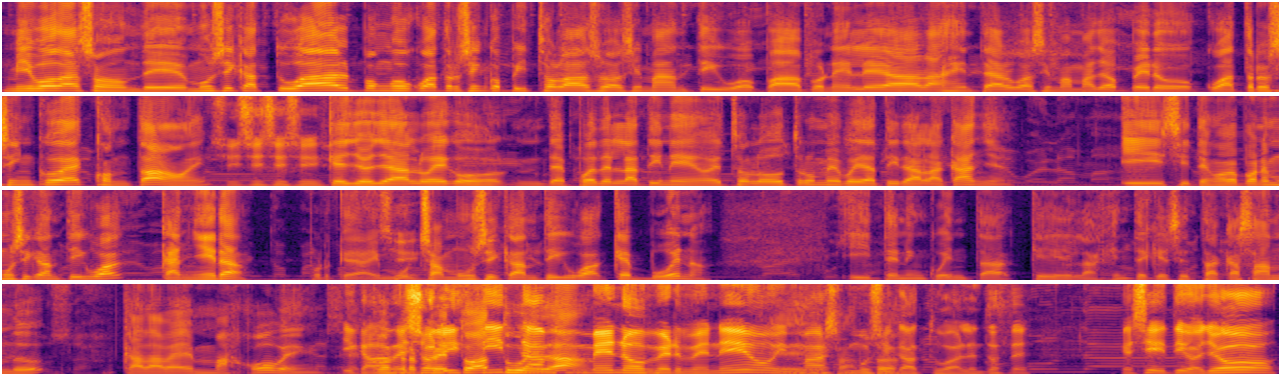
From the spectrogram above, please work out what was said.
Mis bodas son de música actual, pongo cuatro o cinco pistolazos así más antiguos para ponerle a la gente algo así más mayor, pero cuatro o cinco es contado, ¿eh? Sí, sí, sí, sí. Que yo ya luego, después del latineo, esto lo otro, me voy a tirar la caña. Y si tengo que poner música antigua, cañera, porque hay Sí. mucha música antigua que es buena. Y ten en cuenta que la gente que se está casando cada vez es más joven. Y cada con vez respecto a tu edad. menos verbeneo y más Exacto. música actual. Entonces, que sí, tío, yo.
